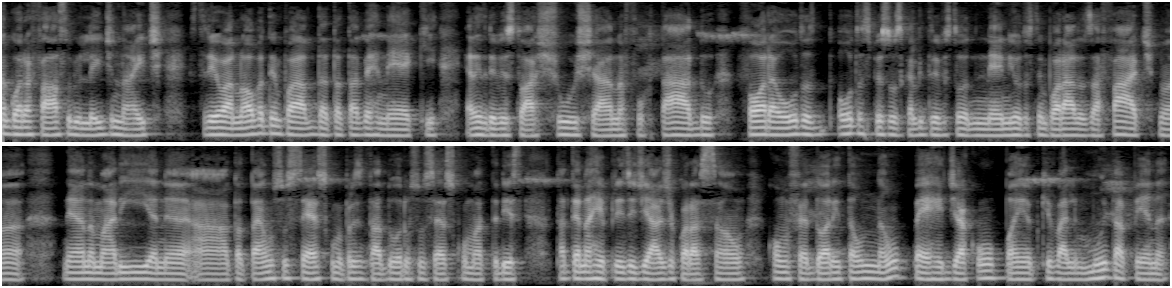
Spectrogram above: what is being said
agora falar sobre Lady Night. Estreou a nova temporada da Tata Werneck. Ela entrevistou a Xuxa, a Ana Furtado, fora outras, outras pessoas que ela entrevistou né, em outras temporadas, a Fátima, né, a Ana Maria, né, a Tata é um sucesso como apresentadora, um sucesso como atriz, tá tendo a reprise de Haja Coração, como Fedora, então não perde, acompanha, porque vale muito a pena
